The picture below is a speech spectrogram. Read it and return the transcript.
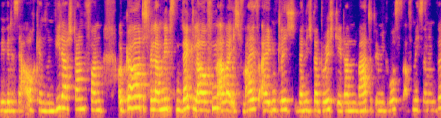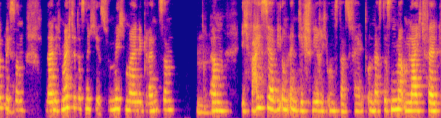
wie wir das ja auch kennen, so ein Widerstand von, oh Gott, ich will am liebsten weglaufen, aber ich weiß eigentlich, wenn ich da durchgehe, dann wartet irgendwie Großes auf mich, sondern wirklich so ein, nein, ich möchte das nicht, hier ist für mich meine Grenze Mhm. Ähm, ich weiß ja, wie unendlich schwierig uns das fällt und dass das niemandem leicht fällt,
